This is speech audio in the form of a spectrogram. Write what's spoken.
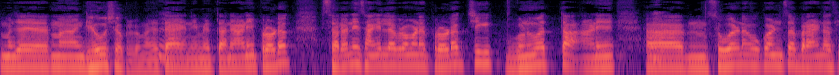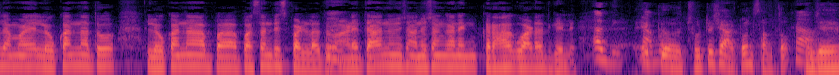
म्हणजे म, घेऊ शकलो. म्हणजे त्या निमित्ताने. आणि प्रोडक्ट सरांनी सांगितल्याप्रमाणे प्रोडक्टची गुणवत्ता आणि सुवर्ण कोकणचा ब्रँड असल्यामुळे लोकांना तो लोकांना प- पसंतीस पडला तो. आणि त्या अनुष- अनुषंगाने ग्राहक वाढत गेले. अगदी. एक छोटीशी आठवण सांगतो. म्हणजे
